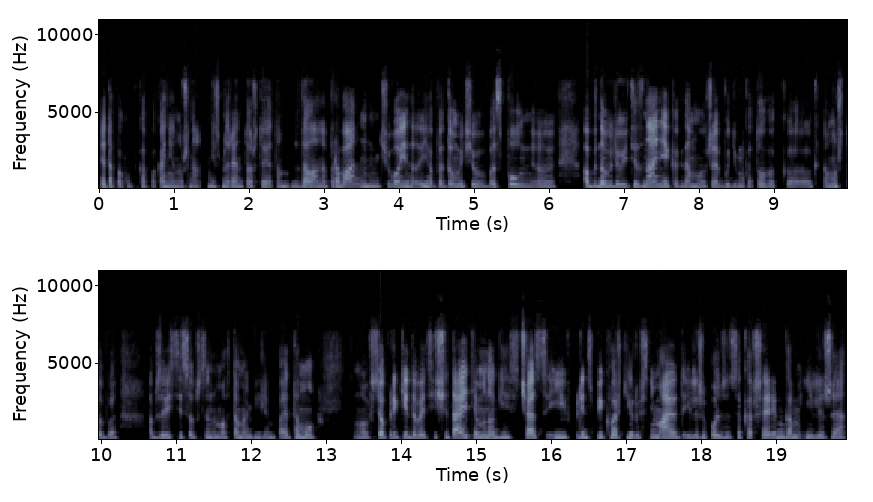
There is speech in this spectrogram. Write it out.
эта покупка пока не нужна. Несмотря на то, что я там сдала на права, ну ничего, я, я потом еще восполню, э, обновлю эти знания, когда мы уже будем готовы к, к тому, чтобы обзавестись собственным автомобилем. Поэтому э, все прикидывайте, считайте. Многие сейчас и, в принципе, и квартиру снимают, или же пользуются каршерингом, или же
